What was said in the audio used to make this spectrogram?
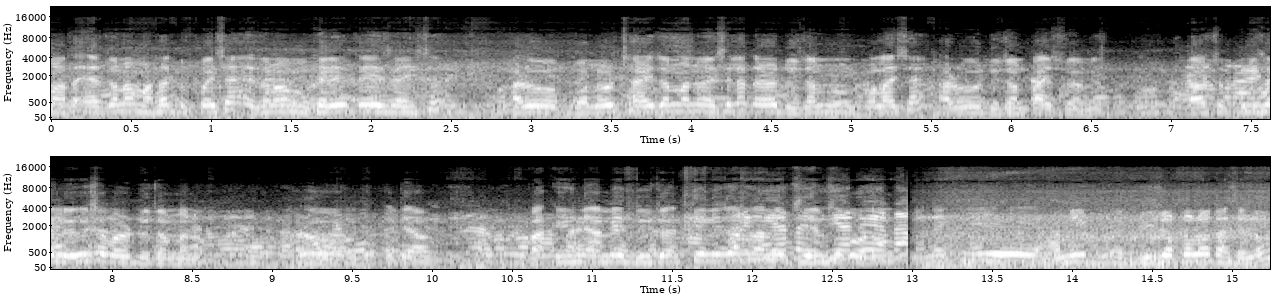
মাথা এজনৰ মাথাত দুখ পাইছে এজনৰ মুখেদি তেজ আহিছে। আৰু বলৰ চাৰিজন মানুহ আহিছিলে তাৰে দুজন পলাইছে আৰু দুজন পাইছোঁ আমি। তাৰপিছত পুলিচে লৈ গৈছে বাৰু দুজন মানুহ। আৰু এতিয়া বাকীখিনি আমি দুজন তিনিজন আমি জি এম চি বৰ্তমান মানে কি আমি ব্ৰিজৰ তলত আছিলোঁ।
